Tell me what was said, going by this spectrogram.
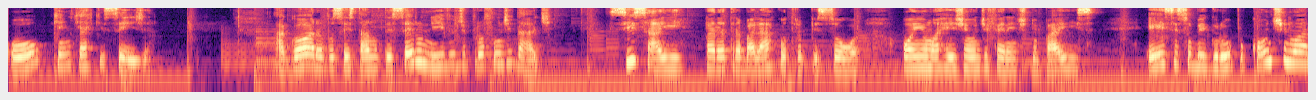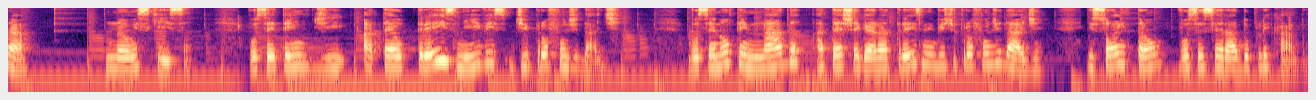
ou quem quer que seja. Agora você está no terceiro nível de profundidade. Se sair para trabalhar com outra pessoa ou em uma região diferente do país, esse subgrupo continuará. Não esqueça, você tem de até o três níveis de profundidade. Você não tem nada até chegar a três níveis de profundidade e só então você será duplicado.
